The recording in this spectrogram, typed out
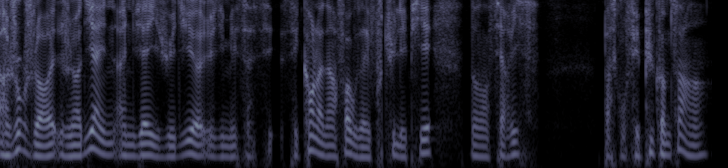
un jour, je, leur ai, dit à une, vieille, je lui ai dit, euh, dit mais c'est quand la dernière fois que vous avez foutu les pieds dans un service? Parce qu'on fait plus comme ça. Hein.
